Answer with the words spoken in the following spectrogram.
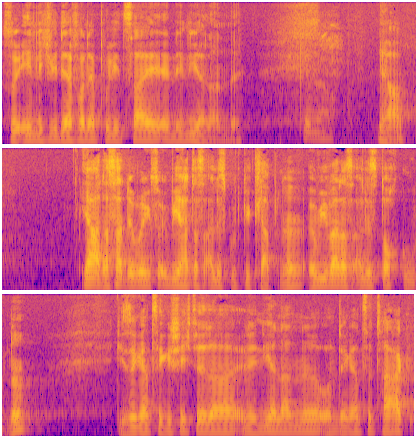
So ähnlich wie der von der Polizei in den Niederlanden. Genau. Ja. Ja, das hat übrigens, irgendwie hat das alles gut geklappt, ne? Irgendwie war das alles doch gut, ne? Diese ganze Geschichte da in den Niederlanden und der ganze Tag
